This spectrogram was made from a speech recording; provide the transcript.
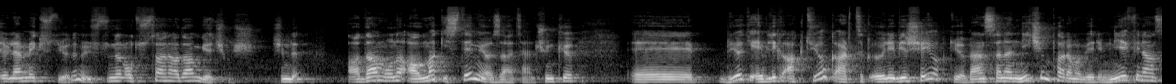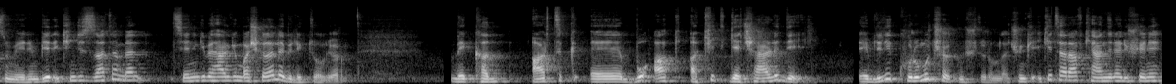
evlenmek istiyor değil mi? Üstünden 30 tane adam geçmiş. Şimdi adam onu almak istemiyor zaten. Çünkü e, diyor ki evlilik akti yok artık öyle bir şey yok diyor. Ben sana niçin paramı vereyim, niye finansımı vereyim? Bir ikincisi zaten ben senin gibi her gün başkalarıyla birlikte oluyorum. Ve artık e, bu ak- akit geçerli değil. Evlilik kurumu çökmüş durumda. Çünkü iki taraf kendine düşeni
